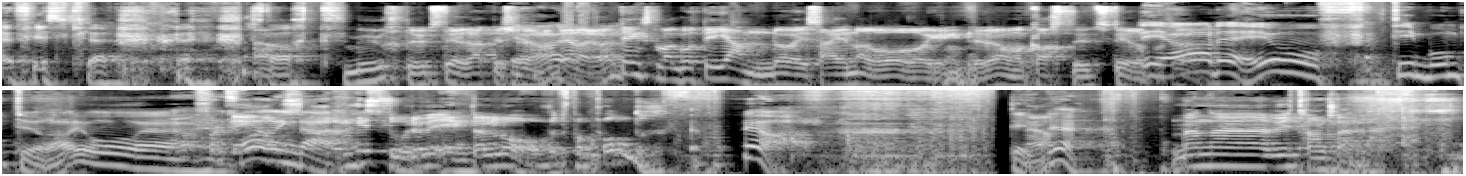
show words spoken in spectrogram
fiskestart. Murte utstyr rett i sjøen. Ja, ja. Det er jo en ting som har gått igjen da i seinere år òg, egentlig. Det om å kaste utstyret på Ja, det er jo Team Bomtur har jo uh, For det er erfaring en historie vi egentlig har lovet på pod. Ja. Det er Ja. det. Men uh, vi tar den senere.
